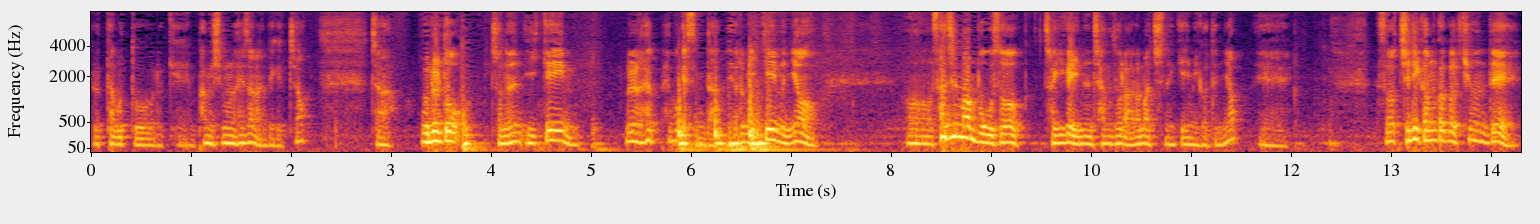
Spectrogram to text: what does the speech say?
그렇다고 또 이렇게 방심을 해서는 안 되겠죠. 자, 오늘도 저는 이 게임을 해, 해보겠습니다. 여러분 이 게임은요. 어, 사진만 보고서 자기가 있는 장소를 알아맞히는 게임이거든요. 예. 그래서 지리 감각을 키우는데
